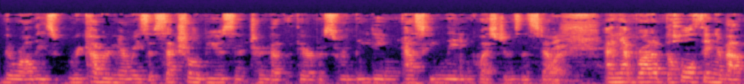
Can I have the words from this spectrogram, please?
there were all these recovered memories of sexual abuse, and it turned out the therapists were leading, asking leading questions and stuff. Right. And that brought up the whole thing about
